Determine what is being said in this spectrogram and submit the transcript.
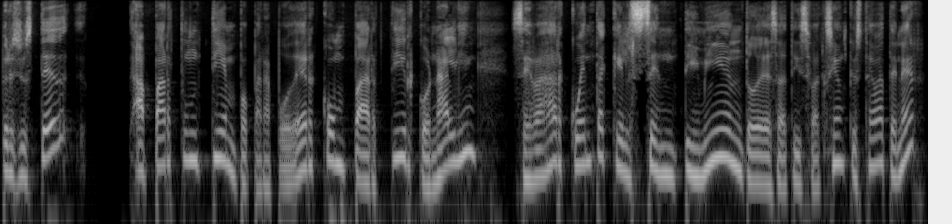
Pero si usted aparta un tiempo para poder compartir con alguien, se va a dar cuenta que el sentimiento de satisfacción que usted va a tener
